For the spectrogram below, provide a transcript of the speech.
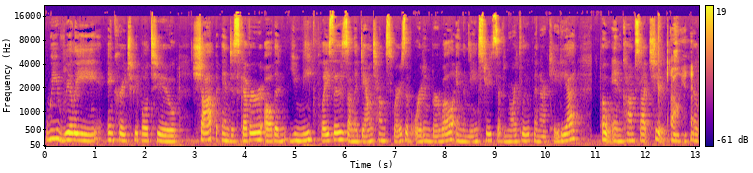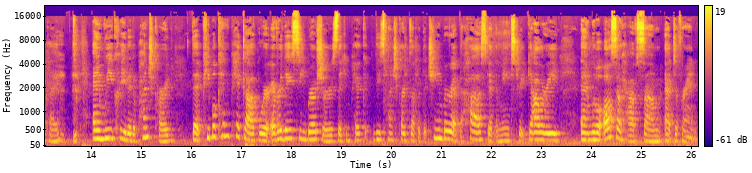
we really encourage people to shop and discover all the unique places on the downtown squares of Ord and Burwell and the main streets of North Loup and Arcadia. Oh, and Comstock too. Oh, yeah. Okay. And we created a punch card that people can pick up wherever they see brochures. They can pick these punch cards up at the chamber, at the Husk, at the Main Street Gallery, and we'll also have some at different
